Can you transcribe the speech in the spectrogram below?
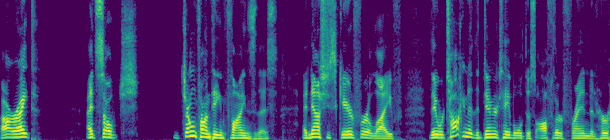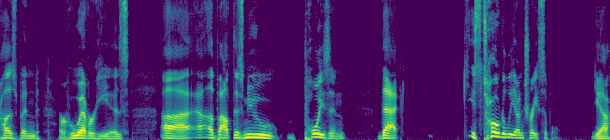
All right. And so Joan Fontaine finds this, and now she's scared for her life. They were talking at the dinner table with this author friend and her husband, or whoever he is, uh, about this new poison that is totally untraceable. Yeah.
